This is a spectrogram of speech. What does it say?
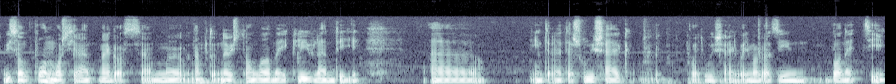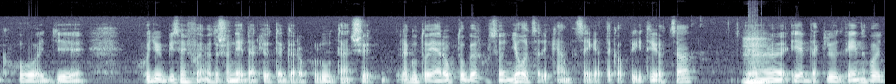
Viszont pont most jelent meg, azt hiszem, nem, tudom, nem is tudom, valamelyik Clevelandi uh, internetes újság, vagy újság, vagy magazinban egy cikk, hogy, hogy ők bizony folyamatosan érdeklődtek Garoppolo után, sőt, legutoljára október 28-án beszélgettek a patriots Mhm. érdeklődvén, hogy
